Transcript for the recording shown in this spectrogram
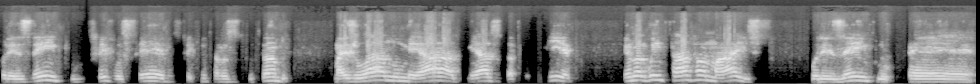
por exemplo, não sei você, não sei quem está nos escutando, mas lá no meado, meados da pandemia, eu não aguentava mais, por exemplo, é,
